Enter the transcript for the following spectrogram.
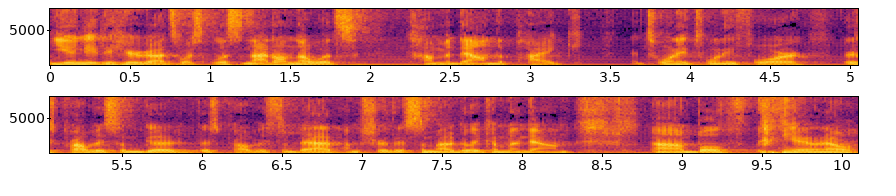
You need to hear God's voice. Listen, I don't know what's coming down the pike in 2024. There's probably some good. There's probably some bad. I'm sure there's some ugly coming down, um, both you know,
